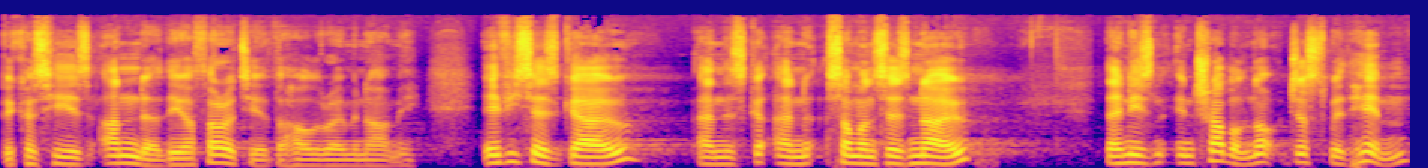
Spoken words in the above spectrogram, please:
because he is under the authority of the whole Roman army. If he says go and, this, and someone says no, then he's in trouble, not just with him,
